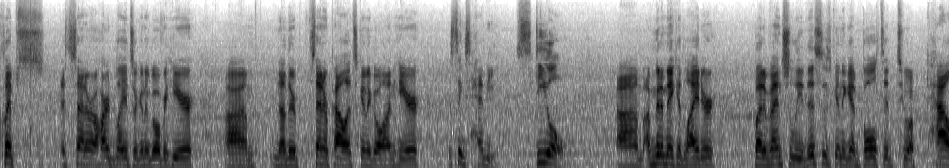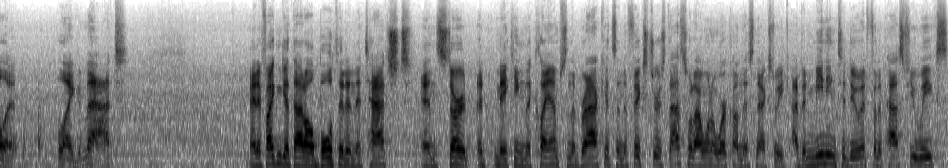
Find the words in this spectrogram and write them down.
clips, etc. Hard blades are going to go over here. Um, another center pallet's going to go on here. This thing's heavy, steel. Um, I'm going to make it lighter, but eventually this is going to get bolted to a pallet like that. And if I can get that all bolted and attached and start making the clamps and the brackets and the fixtures, that's what I want to work on this next week. I've been meaning to do it for the past few weeks.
